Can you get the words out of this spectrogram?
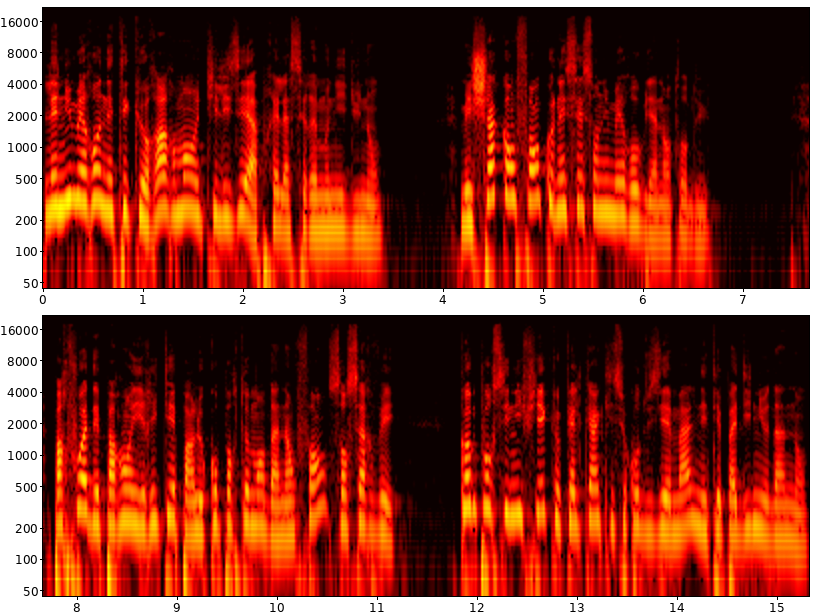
Les numéros n'étaient que rarement utilisés après la cérémonie du nom. Mais chaque enfant connaissait son numéro, bien entendu. Parfois des parents irrités par le comportement d'un enfant s'en servaient, comme pour signifier que quelqu'un qui se conduisait mal n'était pas digne d'un nom.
